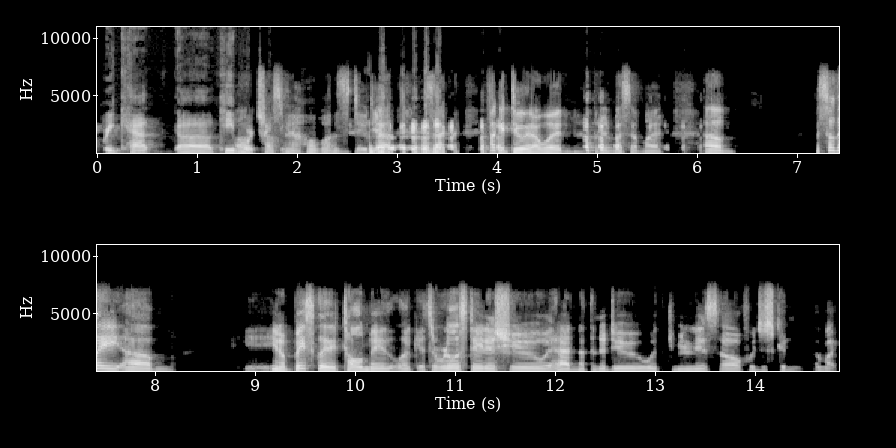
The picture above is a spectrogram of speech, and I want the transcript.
angry cat uh, oh, keyboard. Oh, trust me, I was, dude. Yeah, exactly. if I could do it, I would, but I'd mess up my. Um, so they, um, you know, basically they told me, look, it's a real estate issue. It had nothing to do with community itself. We just couldn't. I'm like,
